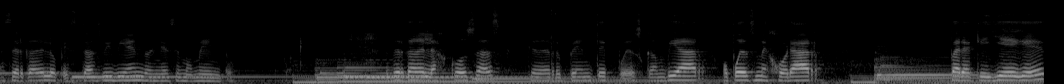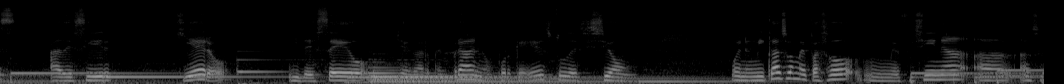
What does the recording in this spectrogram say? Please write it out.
acerca de lo que estás viviendo en ese momento, acerca de las cosas que de repente puedes cambiar o puedes mejorar para que llegues a decir quiero y deseo llegar temprano, porque es tu decisión. Bueno, en mi caso me pasó mi oficina hace,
